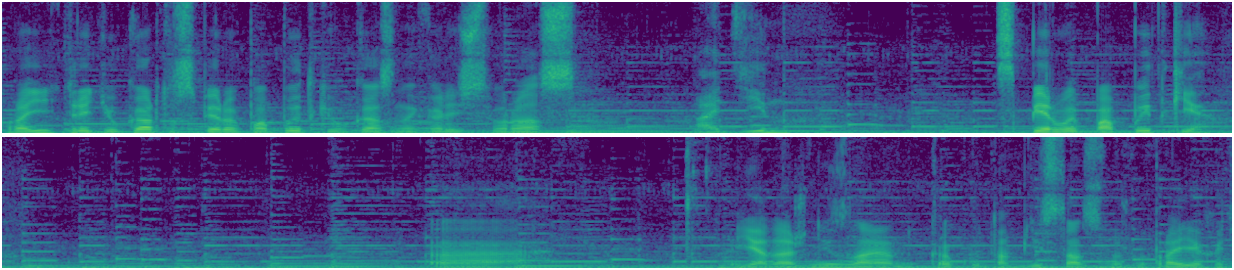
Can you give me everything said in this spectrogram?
Пройти третью карту с первой попытки указанное количество раз. Один. С первой попытки. А, я даже не знаю, какую там дистанцию нужно проехать.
